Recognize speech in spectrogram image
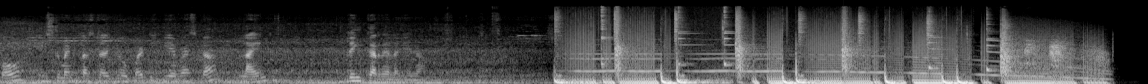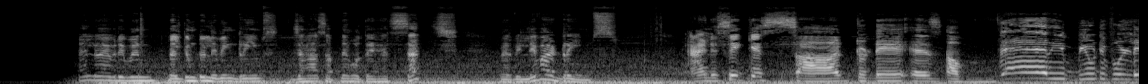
तो इंस्ट्रूमेंट क्लस्टर के ऊपर टीपीएमएस का लाइन ब्लिंक करने लगेगा। Everyone welcome to living dreams जहाँ सपने होते हैं सच where we live our dreams and इसी के साथ today is a very beautiful day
